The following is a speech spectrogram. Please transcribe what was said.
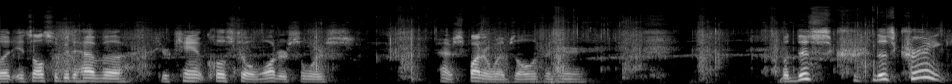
But it's also good to have uh, your camp close to a water source. I have spider webs all up in here. But this this creek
